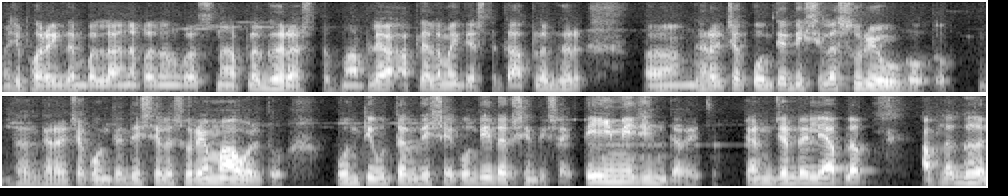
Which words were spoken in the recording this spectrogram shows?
म्हणजे फॉर एक्झाम्पल लहानपणापासून आपलं घर असतं. मग आपल्या आपल्याला माहिती असतं का आपलं घर घराच्या कोणत्या दिशेला सूर्य उगवतो? घ- घराच्या कोणत्या दिशेला सूर्य मावळतो? कोणती उत्तर दिशा आहे कोणती दक्षिण दिशा आहे? ते इमेजिन करायचं. कारण जनरली आपलं आपलं घर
